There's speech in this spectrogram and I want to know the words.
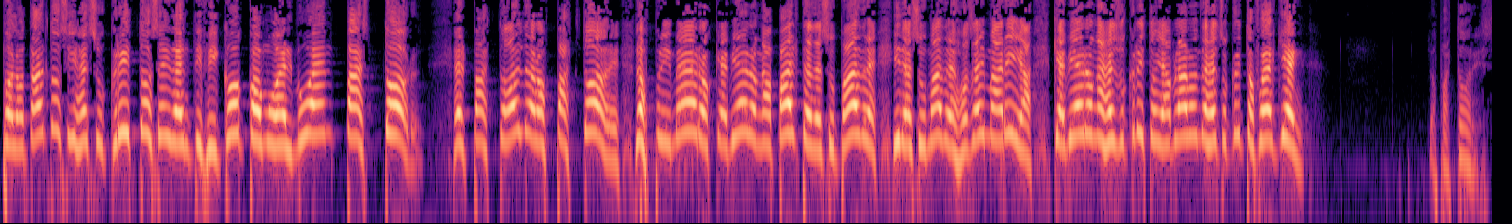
Por lo tanto, si Jesucristo se identificó como el buen pastor, el pastor de los pastores, los primeros que vieron, aparte de su padre y de su madre, José y María, que vieron a Jesucristo y hablaron de Jesucristo, ¿fue quién? Los pastores.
